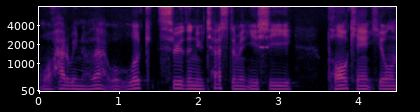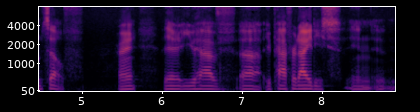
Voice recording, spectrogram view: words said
Well, how do we know that? Well, look through the New Testament. You see, Paul can't heal himself, right? There you have uh, Epaphroditus in, in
